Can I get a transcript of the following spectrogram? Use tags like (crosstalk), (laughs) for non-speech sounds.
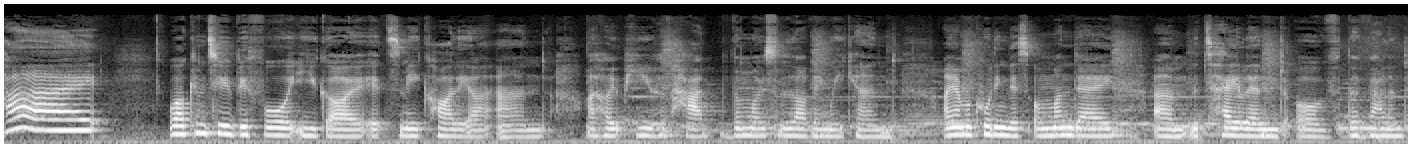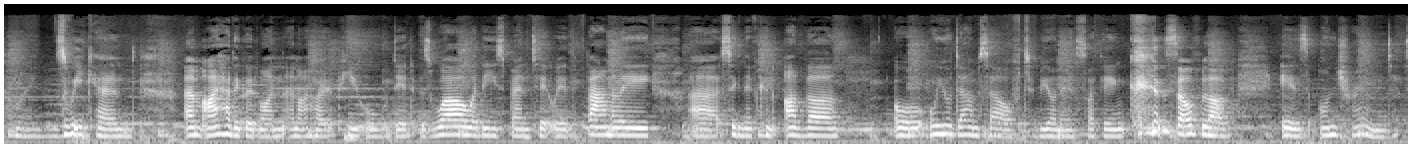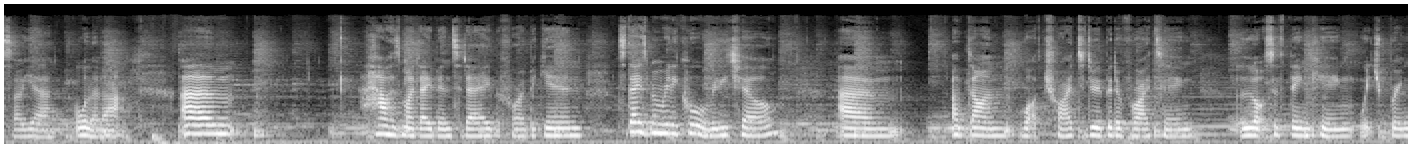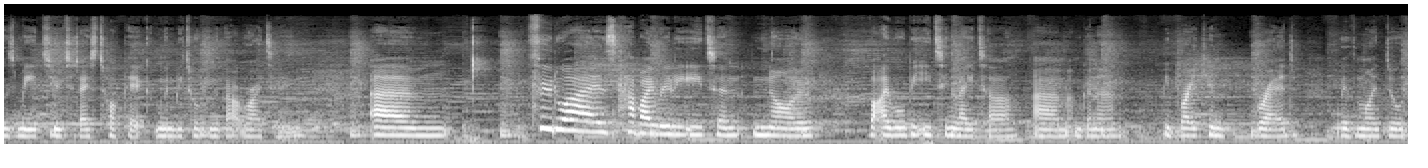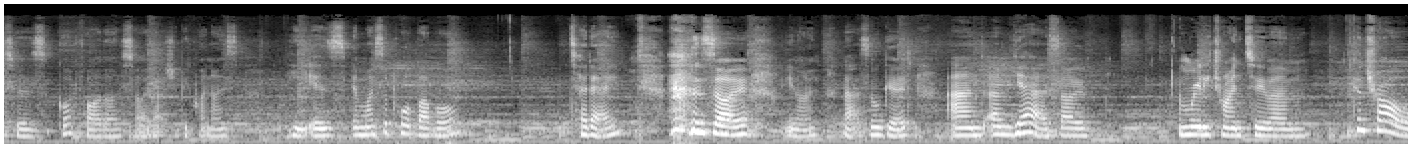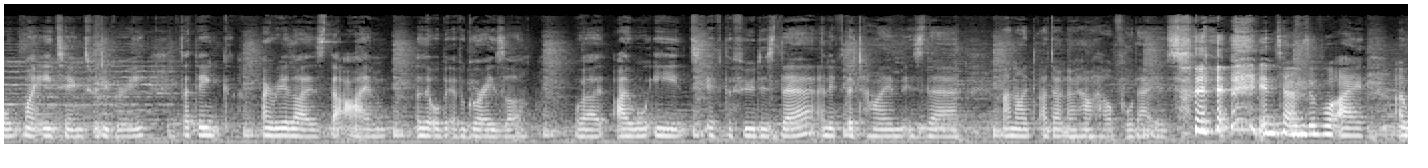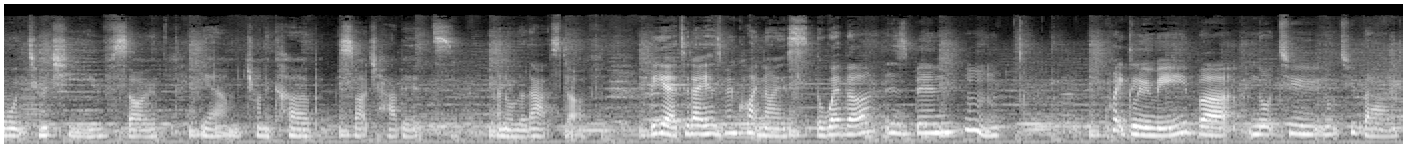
Hi, welcome to Before You Go. It's me, Kalia, and I hope you have had the most loving weekend. I am recording this on Monday, um, the tail end of the Valentine's weekend. Um, I had a good one, and I hope you all did as well, whether you spent it with family, uh, significant other, or, or your damn self, to be honest. I think (laughs) self love is on trend. So, yeah, all of that. Um, how has my day been today before I begin? Today's been really cool, really chill. Um, I've done what I've tried to do a bit of writing, lots of thinking, which brings me to today's topic. I'm going to be talking about writing. Um, food wise, have I really eaten? No, but I will be eating later. Um, I'm going to be breaking bread with my daughter's godfather, so that should be quite nice. He is in my support bubble today, (laughs) so you know that's all good. And um, yeah, so I'm really trying to um, control my eating to a degree because I think I realize that I'm a little bit of a grazer where I will eat if the food is there and if the time is there. And I, I don't know how helpful that is (laughs) in terms of what I, I want to achieve. So, yeah, I'm trying to curb such habits and all of that stuff. But yeah, today has been quite nice. The weather has been hmm, quite gloomy, but not too not too bad.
